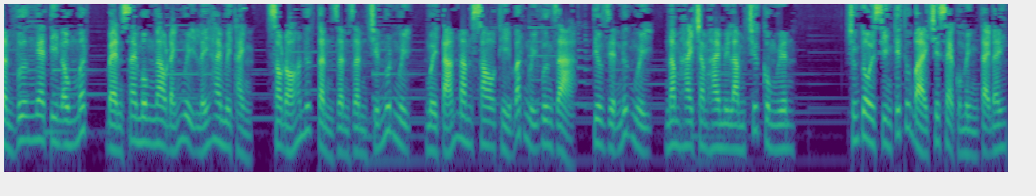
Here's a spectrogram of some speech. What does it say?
Tần Vương nghe tin ông mất, bèn sai mông ngao đánh ngụy lấy 20 thành, sau đó nước Tần dần dần chiếm nuốt ngụy, 18 năm sau thì bắt ngụy vương giả, tiêu diệt nước ngụy, năm 225 trước công nguyên. Chúng tôi xin kết thúc bài chia sẻ của mình tại đây.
